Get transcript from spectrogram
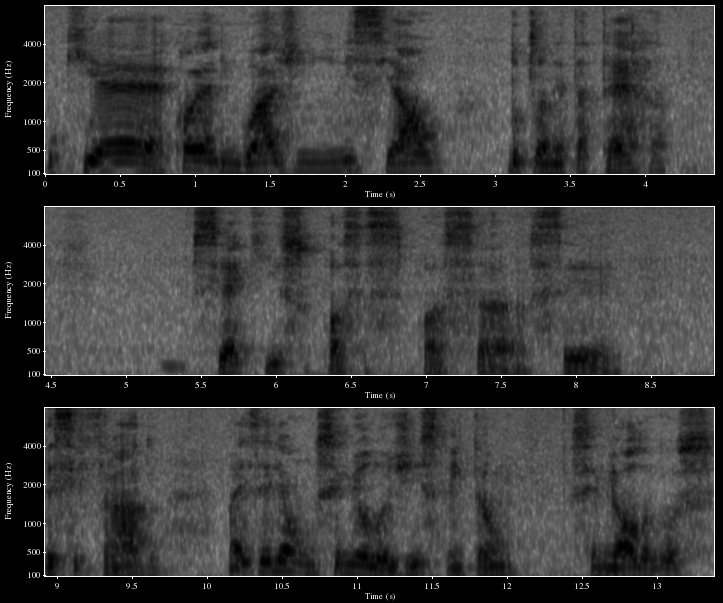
o que é, qual é a linguagem inicial do planeta Terra, se é que isso possa, possa ser decifrado mas ele é um semiologista, então semiólogos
